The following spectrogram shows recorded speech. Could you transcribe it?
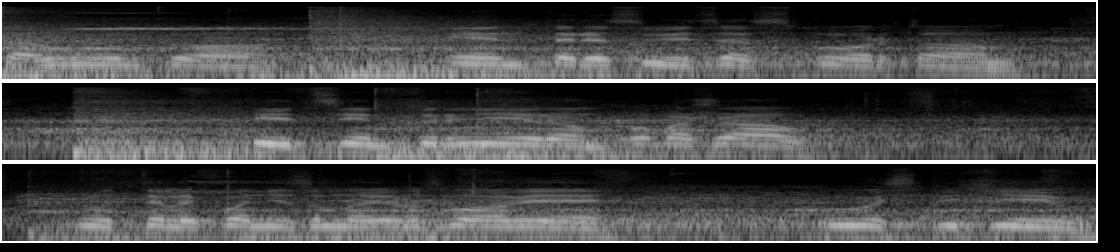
Саулко. Інтересується спортом. І цим турніром побажав у телефонній зі мною розмові успіхів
